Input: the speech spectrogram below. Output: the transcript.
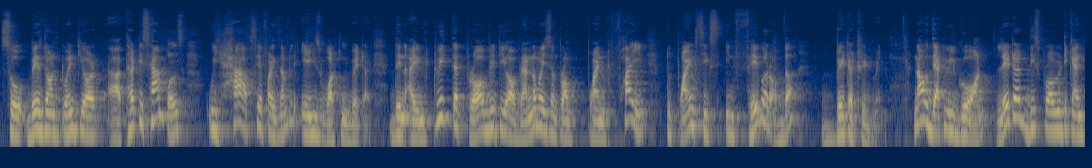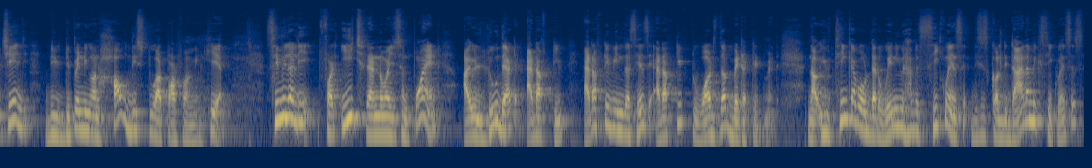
So based on 20 or uh, 30 samples, we have, say for example, A is working better. Then I will tweak that probability of randomization from 0.5 to 0.6 in favor of the better treatment. Now that will go on. Later, this probability can change depending on how these two are performing here. Similarly, for each randomization point, I will do that adaptive, adaptive in the sense adaptive towards the better treatment. Now you think about that when you have a sequence, this is called the dynamic sequences,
